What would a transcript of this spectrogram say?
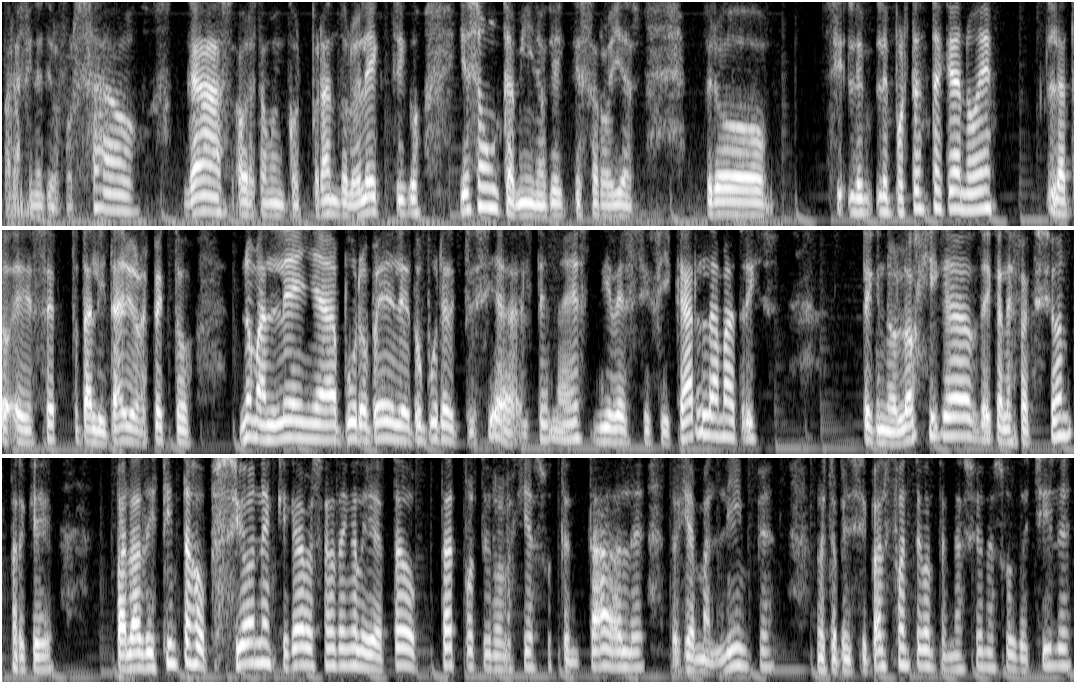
parafinetero forzado, gas, ahora estamos incorporando lo eléctrico, y eso es un camino que hay que desarrollar. Pero lo importante acá no es eh, ser totalitario respecto, no más leña, puro pellet o pura electricidad. El tema es diversificar la matriz tecnológica de calefacción para que para las distintas opciones que cada persona tenga la libertad de optar por tecnologías sustentables, tecnologías más limpias. Nuestra principal fuente de contaminación en el sur de Chile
